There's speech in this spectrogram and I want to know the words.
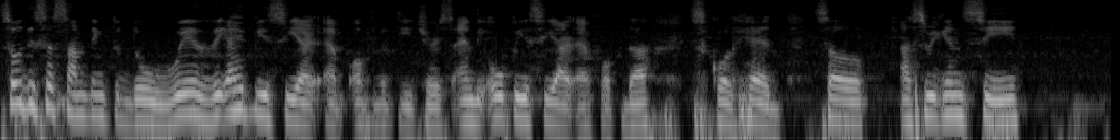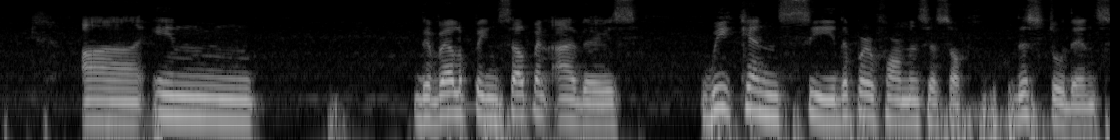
So this has something to do with the IPCRF of the teachers and the OPCRF of the school head. So as we can see, uh, in developing self and others, we can see the performances of the students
